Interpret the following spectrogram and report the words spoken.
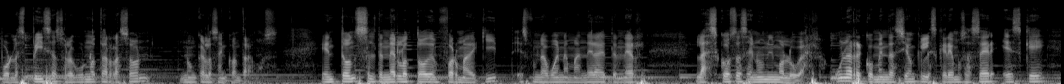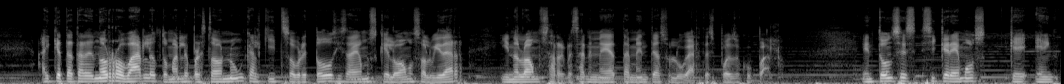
por las prisas o alguna otra razón, nunca los encontramos. Entonces el tenerlo todo en forma de kit es una buena manera de tener las cosas en un mismo lugar. Una recomendación que les queremos hacer es que hay que tratar de no robarle o tomarle prestado nunca al kit, sobre todo si sabemos que lo vamos a olvidar y no lo vamos a regresar inmediatamente a su lugar después de ocuparlo. Entonces, si queremos que en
